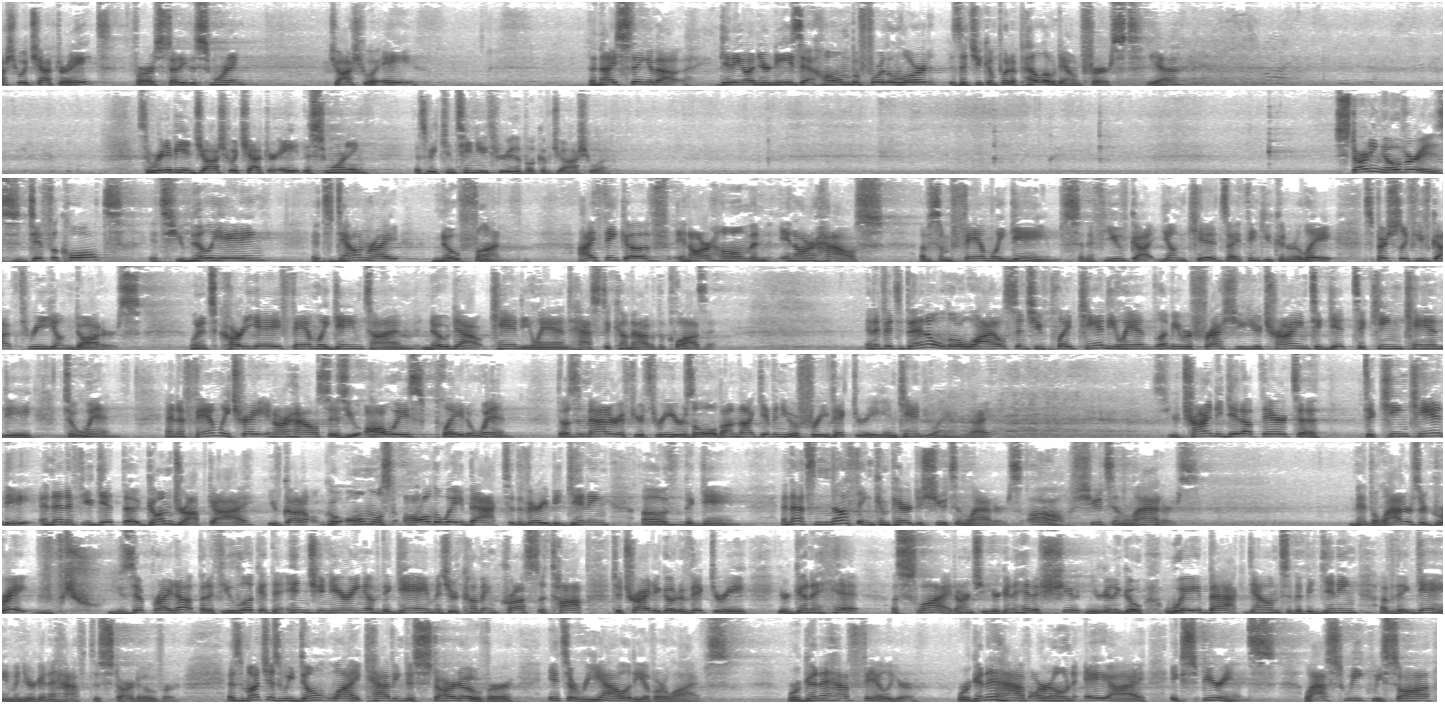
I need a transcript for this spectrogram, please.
Joshua chapter 8 for our study this morning. Joshua 8. The nice thing about getting on your knees at home before the Lord is that you can put a pillow down first. Yeah? So we're going to be in Joshua chapter 8 this morning as we continue through the book of Joshua. Starting over is difficult, it's humiliating, it's downright no fun. I think of in our home and in our house of some family games. And if you've got young kids, I think you can relate, especially if you've got three young daughters. When it's Cartier family game time, no doubt Candyland has to come out of the closet. And if it's been a little while since you've played Candyland, let me refresh you. You're trying to get to King Candy to win. And a family trait in our house is you always play to win. Doesn't matter if you're three years old, I'm not giving you a free victory in Candyland, right? so you're trying to get up there to, to King Candy, and then if you get the gumdrop guy, you've got to go almost all the way back to the very beginning of the game. And that's nothing compared to Chutes and Ladders. Oh, Chutes and Ladders. Man, the ladders are great. You zip right up. But if you look at the engineering of the game as you're coming across the top to try to go to victory, you're going to hit a slide, aren't you? You're going to hit a chute and you're going to go way back down to the beginning of the game and you're going to have to start over. As much as we don't like having to start over, it's a reality of our lives. We're going to have failure. We're going to have our own Ai experience. Last week we saw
